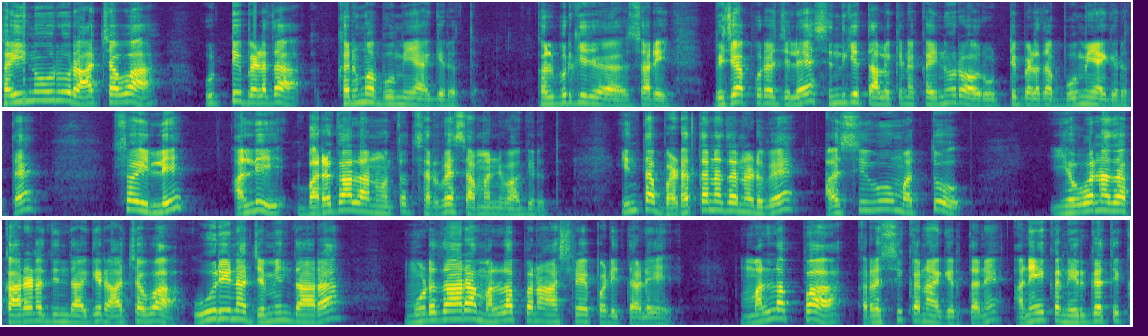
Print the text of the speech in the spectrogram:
ಕೈನೂರು ರಾಚವ ಹುಟ್ಟಿ ಬೆಳೆದ ಕರ್ಮಭೂಮಿಯಾಗಿರುತ್ತೆ ಕಲಬುರಗಿ ಸಾರಿ ಬಿಜಾಪುರ ಜಿಲ್ಲೆ ಸಿಂದಗಿ ತಾಲೂಕಿನ ಕೈನೂರು ಅವರು ಹುಟ್ಟಿ ಬೆಳೆದ ಭೂಮಿಯಾಗಿರುತ್ತೆ. ಸೊ ಇಲ್ಲಿ, ಅಲ್ಲಿ ಬರಗಾಲ ಅನ್ನುವಂಥದ್ದು ಸರ್ವೇ ಸಾಮಾನ್ಯವಾಗಿರುತ್ತೆ. ಇಂಥ ಬಡತನದ ನಡುವೆ ಹಸಿವು ಮತ್ತು ಯೌವನದ ಕಾರಣದಿಂದಾಗಿ ರಾಚವ್ವ ಊರಿನ ಜಮೀನ್ದಾರ ಮುಡದಾರ ಮಲ್ಲಪ್ಪನ ಆಶ್ರಯ ಪಡಿತಾಳೆ. ಮಲ್ಲಪ್ಪ ರಸಿಕನಾಗಿರ್ತಾನೆ, ಅನೇಕ ನಿರ್ಗತಿಕ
